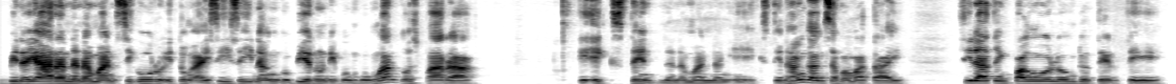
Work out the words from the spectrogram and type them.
binayaran na naman siguro itong ICC ng gobyerno ni Bongbong Marcos para i-extend na naman ng i-extend hanggang sa mamatay si dating Pangulong Duterte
